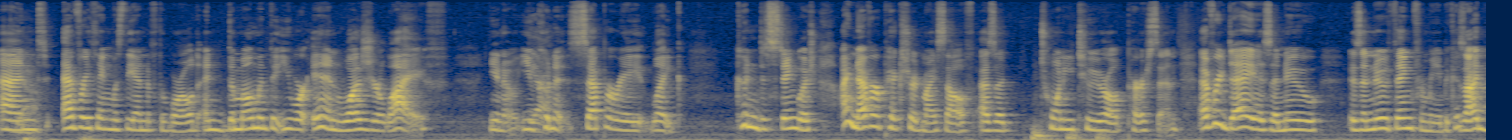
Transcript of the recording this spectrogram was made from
and everything was the end of the world and the moment that you were in was your life you know you Yeah. couldn't separate like couldn't distinguish i never pictured myself as a 22 year old person. Every day is a new is a new thing for me because i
